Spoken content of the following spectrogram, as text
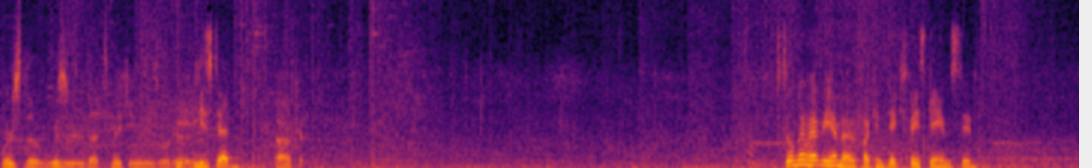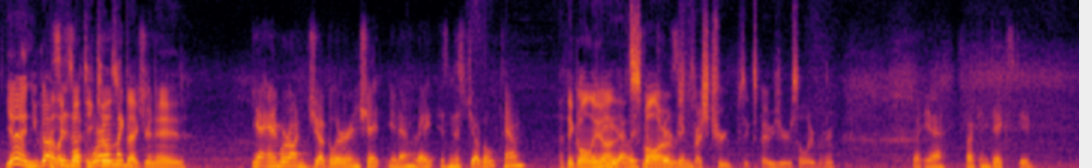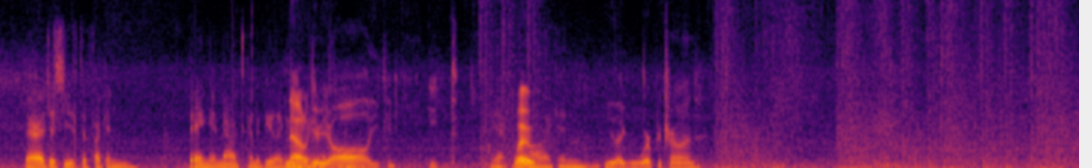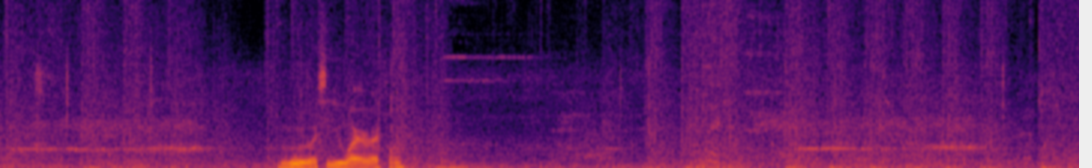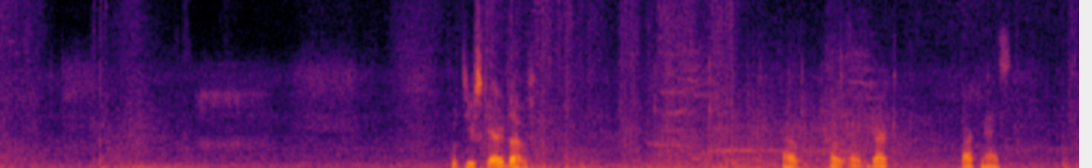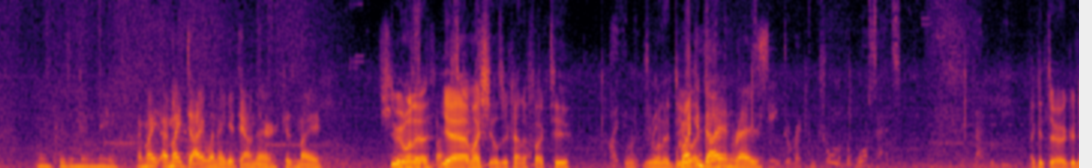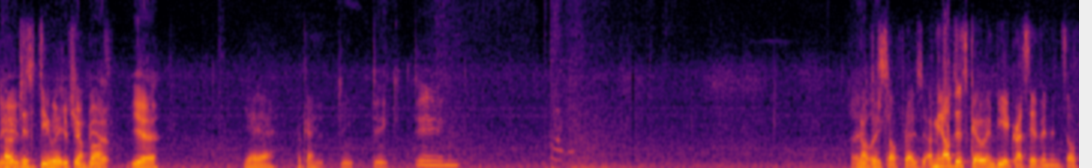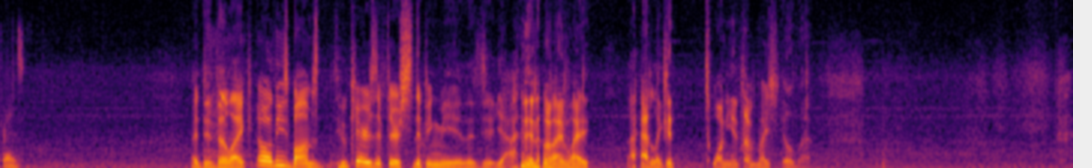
Where's the wizard that's making these little guys? he's dead. Oh, okay. Still no heavy ammo. Fucking dick face games, dude. Yeah, and you got This like multi on, kills like, with that grenade. Yeah, and we're on Juggler and shit, you know, right? Isn't this Juggle Town? I think only on uh, it's smaller fresh troops exposure solar burn. But yeah, fucking dicks, dude. There, I just used a fucking thing, and now it's gonna be like. Now oh, it'll give you all you can eat. Yeah. Whoa. All I can. You like Warpatron. Ooh, I see you wire rifling. What are you scared of? Oh, oh, oh, dark, darkness. Imprisoning me. I might, I might die when I get down there because my. Do you shields want are to? fucked Yeah, still. my shields are kind of fucked too. I think What- the You want to do Well, I like can die a- in can res. direct control of the war sets. That would be I could throw a oh, grenade. Oh, just do and a jump off? Yeah. Yeah, yeah. Okay. Ding, ding, ding. I And I'll like, just self res. I mean, I'll just go and be aggressive and then self res. I did the like, oh, these bombs. Who cares if they're snipping me? And Yeah. Then my, my, I had like a twentieth of my shield left.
